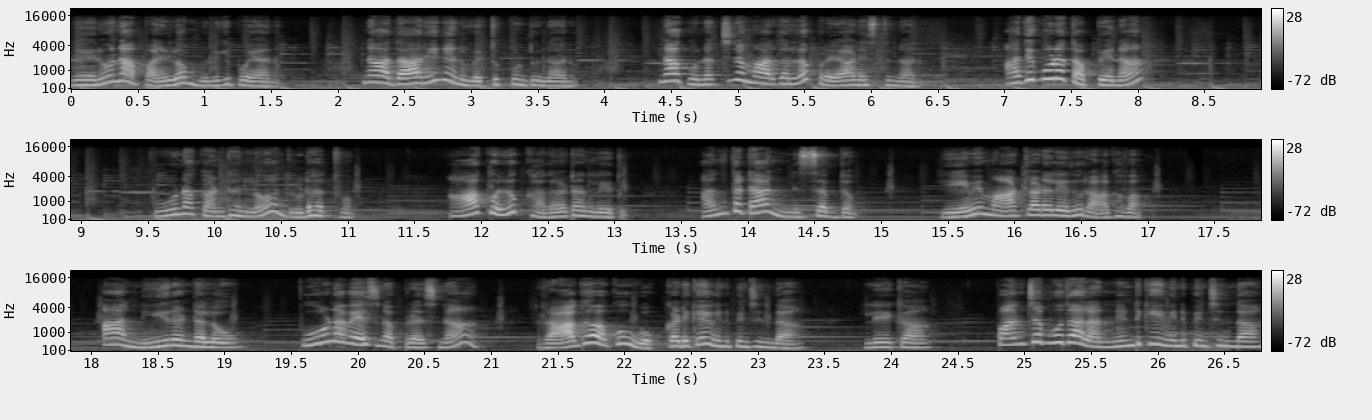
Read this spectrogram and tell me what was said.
నేను నా పనిలో మునిగిపోయాను. నా దారి నేను వెతుక్కుంటున్నాను. నాకు నచ్చిన మార్గంలో ప్రయాణిస్తున్నాను. అది కూడా తప్పేనా? పూర్ణ కంఠంలో దృఢత్వం. ఆకులు కదలటం లేదు. అంతటా నిశ్శబ్దం. ఏమీ మాట్లాడలేదు రాఘవ. ఆ నీరెండలో పూర్ణ వేసిన ప్రశ్న రాఘవకు ఒక్కడికే వినిపించిందా? లేక పంచభూతాలన్నింటికీ వినిపించిందా?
